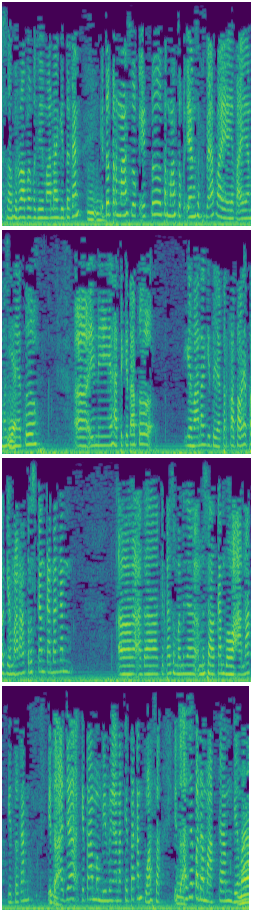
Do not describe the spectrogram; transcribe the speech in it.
astagfirullah apa bagaimana gitu kan. Mm-mm. Itu termasuk itu termasuk yang seperti apa ya ya Pak ya maksudnya Iya. tuh eh, ini hati kita tuh gimana gitu ya terkotornya bagaimana terus kan kadang kan eh, ada kita sebenarnya misalkan bawa anak gitu kan itu Iya. aja kita membimbing anak kita kan puasa itu Iya. aja pada makan Nah, gimana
